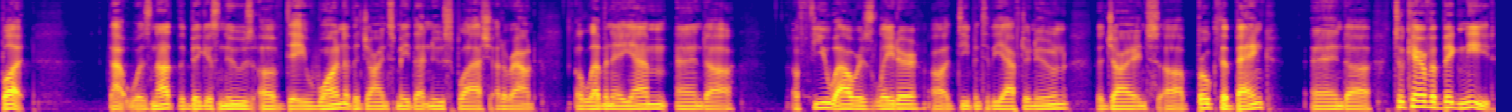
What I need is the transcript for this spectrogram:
But that was not the biggest news of day one. The Giants made that news splash at around 11 a.m. And uh, a few hours later, uh, deep into the afternoon, the Giants uh, broke the bank and uh, took care of a big need.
